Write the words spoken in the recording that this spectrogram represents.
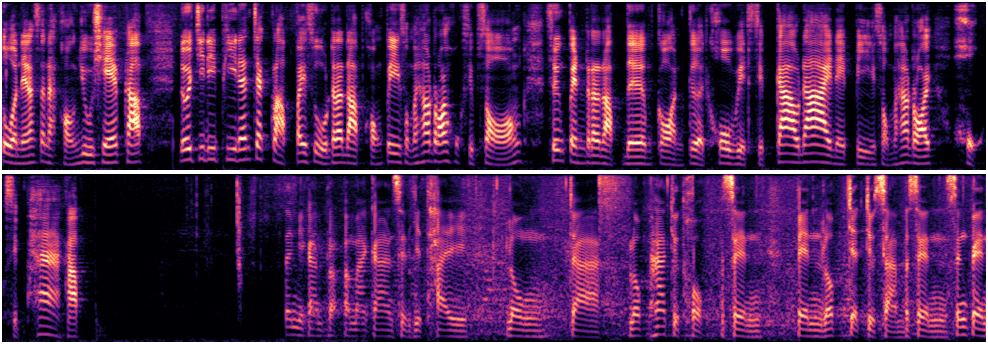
ตัวในลักษณะของ U-shape ครับ โดย GDP นั้นจะกลับไปสู่ระดับของปี 2562 ซึ่งเป็นระดับเดิมก่อนเกิดโควิด -19 ได้ในปี 2565 ครับได้มีการปรับประมาณการเศรษฐกิจไทยลงจากลบ 5.6%เป็นลบ 7.3%ซึ่งเป็น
